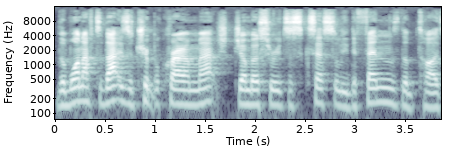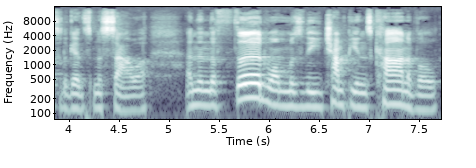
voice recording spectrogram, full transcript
The one after that is a Triple Crown match. Jumbo Tsuruta successfully defends the title against Misawa. And then the third one was the Champions Carnival,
